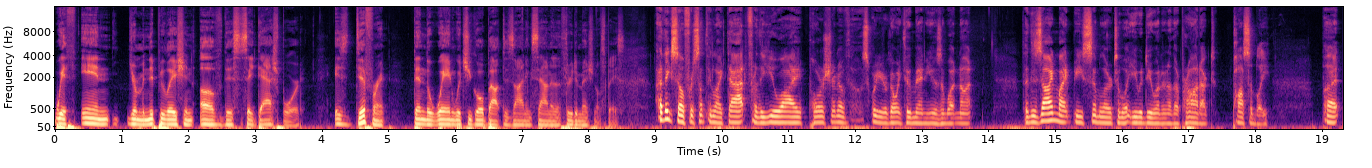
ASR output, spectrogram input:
within your manipulation of this, say, dashboard is different than the way in which you go about designing sound in a three dimensional space. I think so for something like that, for the UI portion of those where you're going through menus and whatnot. The design might be similar to what you would do in another product, possibly. But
